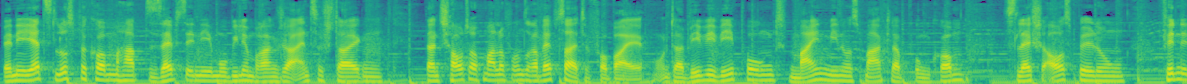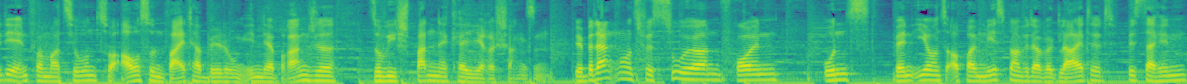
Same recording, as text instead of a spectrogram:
Wenn ihr jetzt Lust bekommen habt, selbst in die Immobilienbranche einzusteigen, dann schaut doch mal auf unserer Webseite vorbei unter www.mein-makler.com slash Ausbildung findet ihr Informationen zur Aus- und Weiterbildung in der Branche sowie spannende Karrierechancen. Wir bedanken uns fürs Zuhören, freuen uns, wenn ihr uns auch beim nächsten Mal wieder begleitet. Bis dahin,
